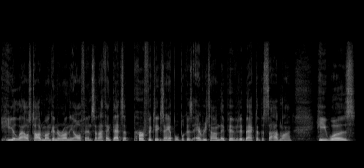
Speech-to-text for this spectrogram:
he allows Todd Monken to run the offense, and I think that's a perfect example because every time they pivoted back to the sideline, he was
